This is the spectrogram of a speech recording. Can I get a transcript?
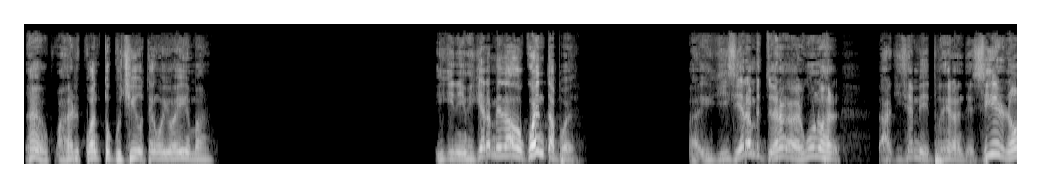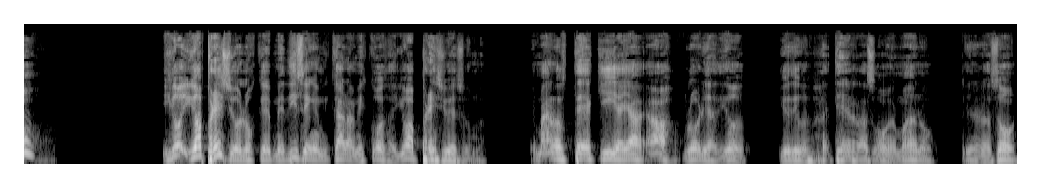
Ah, a ver cuánto cuchillo tengo yo ahí, hermano. Y ni siquiera me he dado cuenta, pues. Ah, y quisiera me tuvieran algunos, ah, quisiera me pudieran decir, ¿no? Y yo, yo aprecio los que me dicen en mi cara mis cosas. Yo aprecio eso, hermano. Hermano, usted aquí, allá, ah, gloria a Dios. Yo digo, tiene razón, hermano, tiene razón.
